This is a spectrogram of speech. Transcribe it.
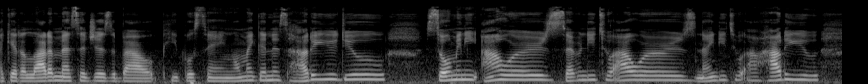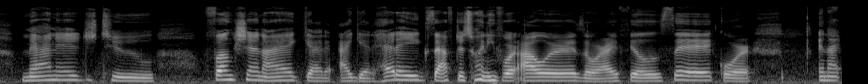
I get a lot of messages about people saying, Oh my goodness, how do you do so many hours, 72 hours, 92 hours? How do you manage to function? I get I get headaches after 24 hours or I feel sick or and I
